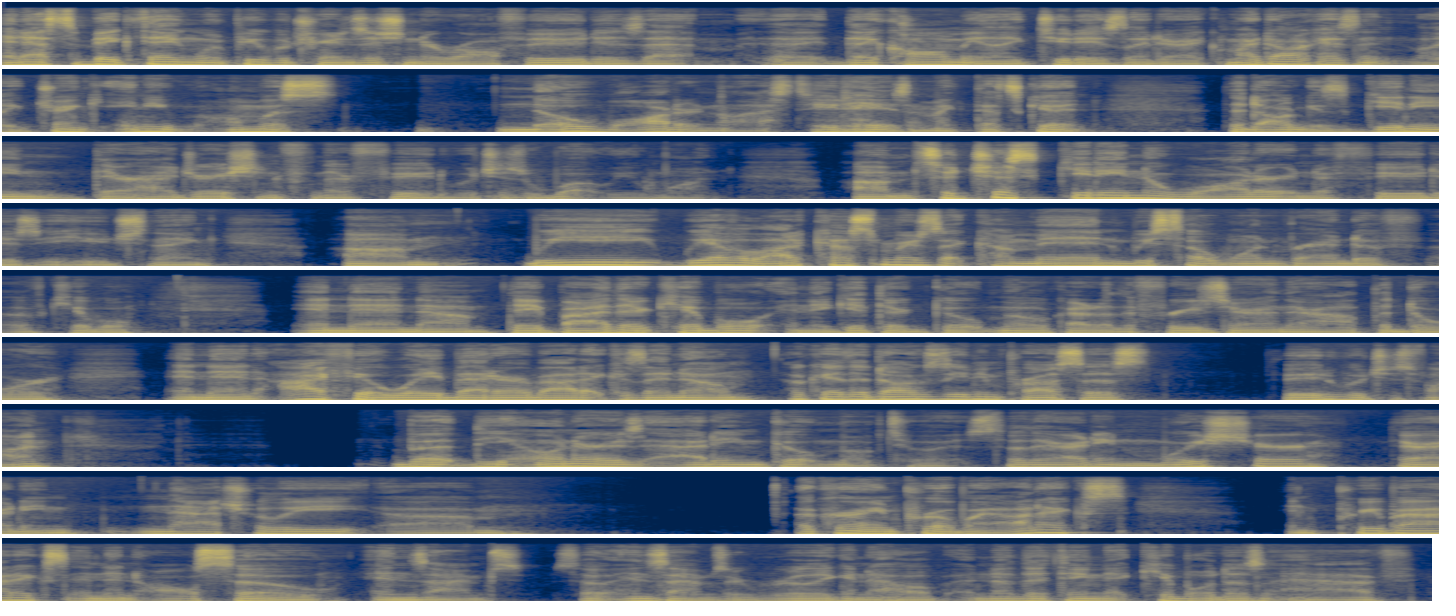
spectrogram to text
and that's the big thing when people transition to raw food is that they, they call me like two days later, like my dog hasn't like drank any, almost no water in the last two days. I'm like, that's good. The dog is getting their hydration from their food, which is what we want. Um, so just getting the water into food is a huge thing. Um, we we have a lot of customers that come in. We sell one brand of, of kibble, and then um, they buy their kibble and they get their goat milk out of the freezer and they're out the door. And then I feel way better about it because I know okay, the dog's eating processed food, which is fine but the owner is adding goat milk to it. So they're adding moisture, they're adding naturally um, occurring probiotics and prebiotics, and then also enzymes. So enzymes are really going to help. Another thing that kibble doesn't have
